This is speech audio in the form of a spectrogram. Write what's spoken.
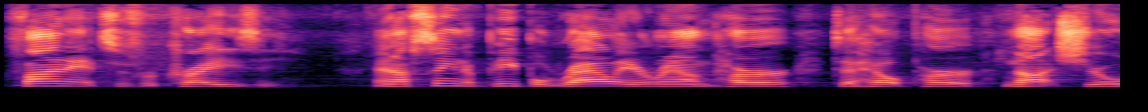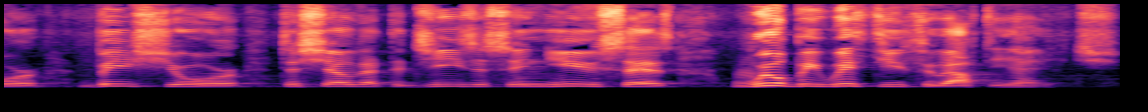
Finances were crazy. And I've seen the people rally around her to help her, not sure, be sure, to show that the Jesus in you says, We'll be with you throughout the age.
